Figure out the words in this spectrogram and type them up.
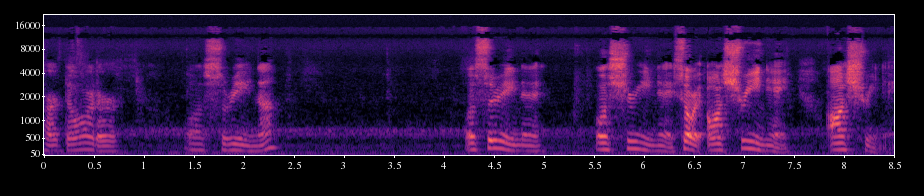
her daughter, or serena. Osrina. Osrine. Oshrine. Sorry, Oshrine. Oshrine.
